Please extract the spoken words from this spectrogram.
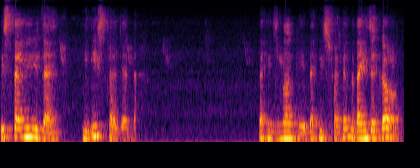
is telling you that he is transgender that he's not gay, that he's transgender, that he's a girl.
